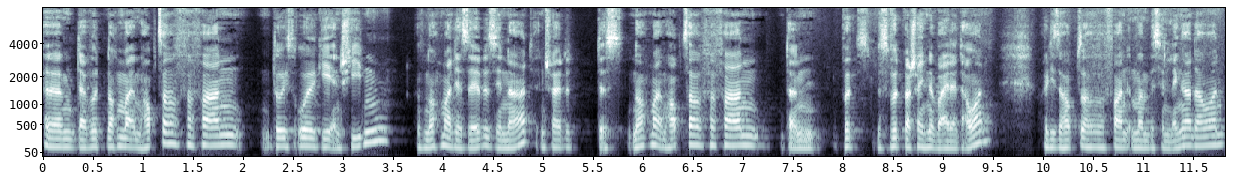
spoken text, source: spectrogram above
ähm, da wird nochmal im Hauptsacheverfahren durchs OLG entschieden. Also nochmal derselbe Senat entscheidet das nochmal im Hauptsacheverfahren. Dann wird es wird wahrscheinlich eine Weile dauern, weil diese Hauptsacheverfahren immer ein bisschen länger dauern.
